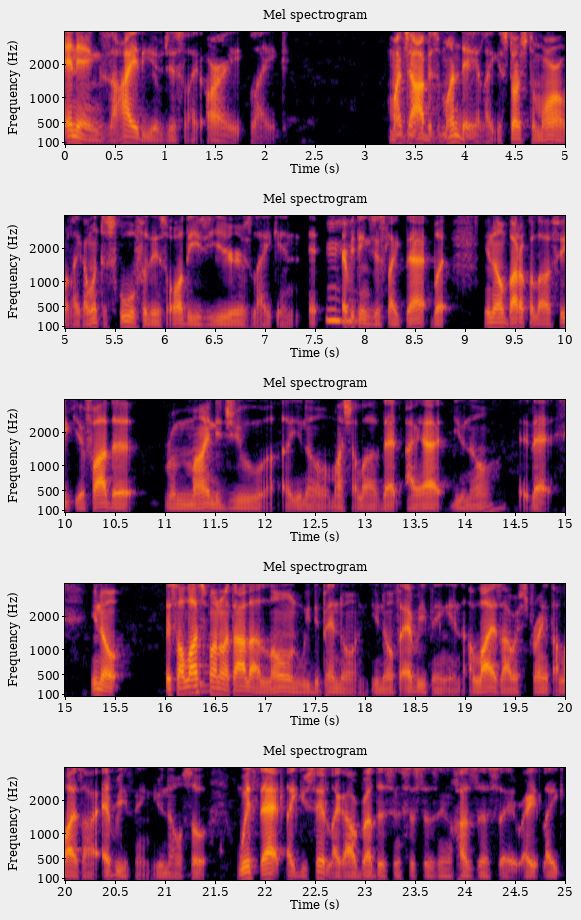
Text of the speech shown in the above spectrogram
and the anxiety of just like all right like my job is monday like it starts tomorrow like i went to school for this all these years like and it, mm-hmm. everything's just like that but you know barakallah fik your father reminded you uh, you know mashallah of that ayat you know that you know it's Allah subhanahu wa ta'ala alone we depend on, you know, for everything. And Allah is our strength. Allah is our everything, you know. So with that, like you said, like our brothers and sisters in Gaza say, right? Like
